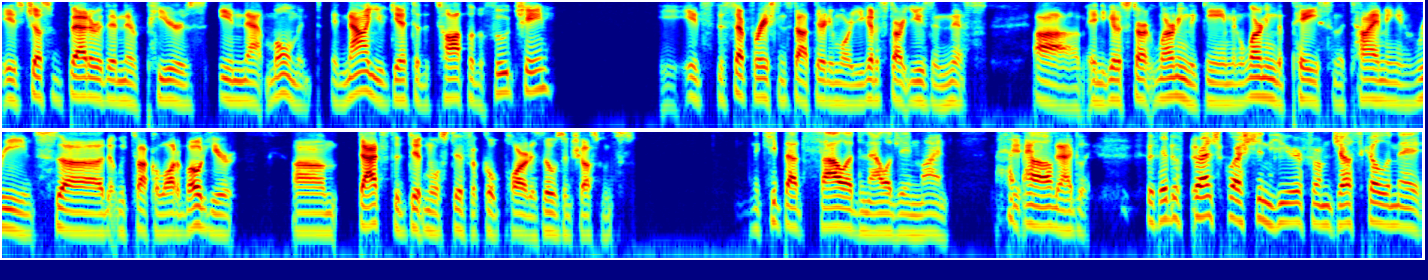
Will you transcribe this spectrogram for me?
is just better than their peers in that moment. And now you get to the top of the food chain, it's the separation's not there anymore. You got to start using this. Uh, and you got to start learning the game and learning the pace and the timing and reads uh, that we talk a lot about here. Um, that's the most difficult part is those adjustments. I'm gonna keep that salad analogy in mind. Um, exactly. we have a French question here from Jessica Lemay.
